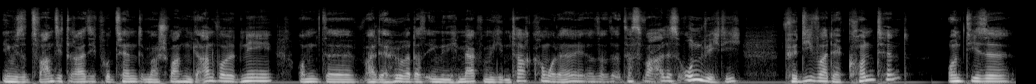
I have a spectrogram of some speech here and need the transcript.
irgendwie so 20, 30 Prozent immer schwankend geantwortet, nee. Und äh, weil der Hörer das irgendwie nicht merkt, wenn wir jeden Tag kommen oder nee. also, das war alles unwichtig. Für die war der Content und diese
